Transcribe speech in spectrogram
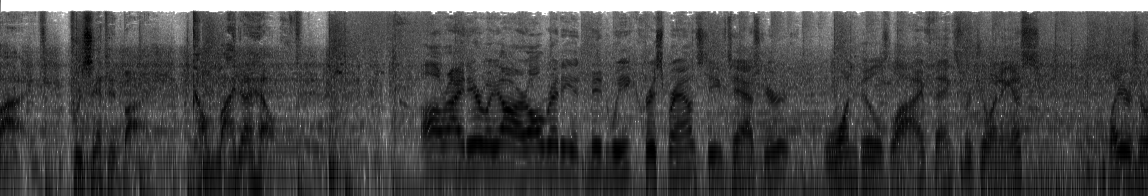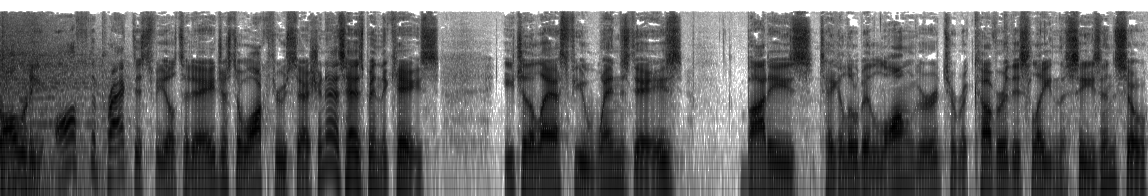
Live, presented by Kaleida Health. All right, here we are already at midweek. Chris Brown, Steve Tasker, One Bills Live. Thanks for joining us. Players are already off the practice field today, just a walkthrough session, as has been the case each of the last few Wednesdays. Bodies take a little bit longer to recover this late in the season, so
